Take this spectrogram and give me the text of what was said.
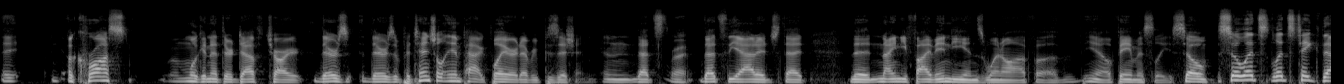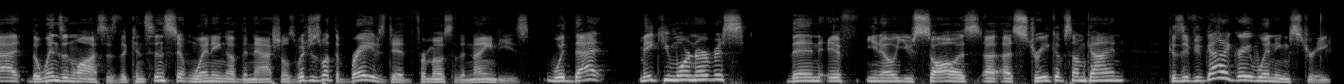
it, across I'm looking at their depth chart, there's there's a potential impact player at every position, and that's Right. that's the adage that the 95 Indians went off of, you know, famously. So so let's let's take that the wins and losses, the consistent winning of the Nationals, which is what the Braves did for most of the 90s. Would that make you more nervous than if, you know, you saw a streak of some kind? Because if you've got a great winning streak,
